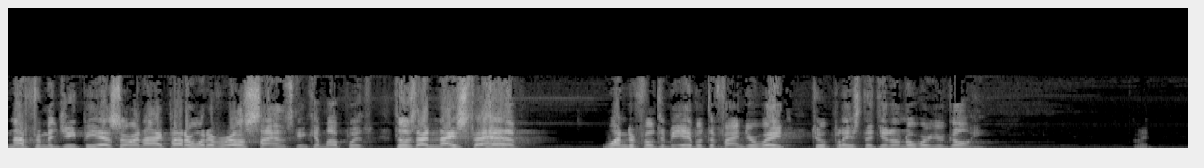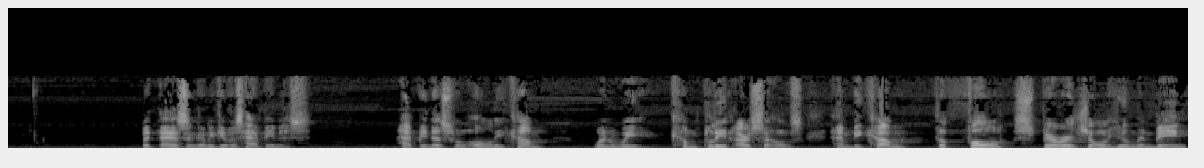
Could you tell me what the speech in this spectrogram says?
not from a GPS or an iPod or whatever else science can come up with. Those are nice to have. Wonderful to be able to find your way to a place that you don't know where you're going. Right? But that isn't going to give us happiness. Happiness will only come when we complete ourselves and become the full spiritual human being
